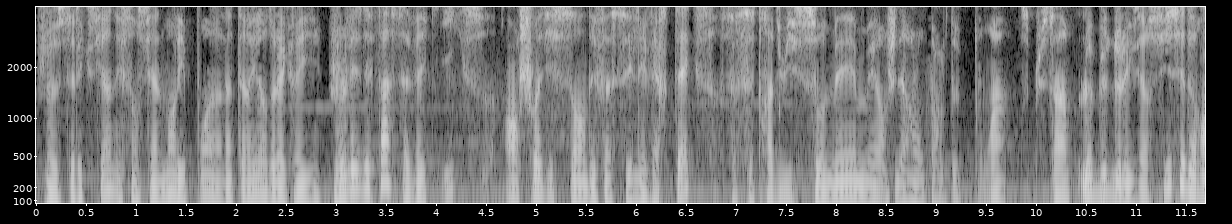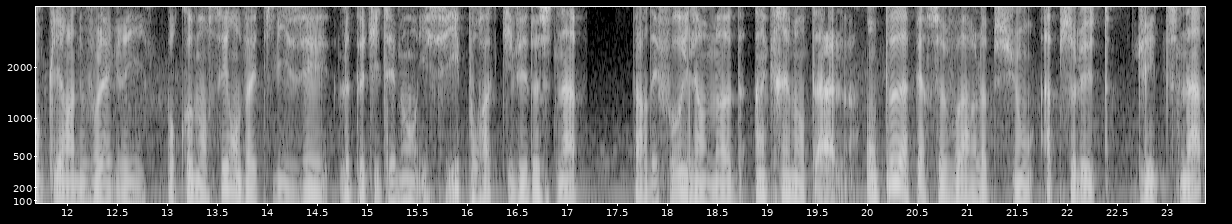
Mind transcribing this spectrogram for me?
Je sélectionne essentiellement les points à l'intérieur de la grille. Je les efface avec X en choisissant d'effacer les vertex. Ça se traduit sommet, mais en général on parle de points, c'est plus simple. Le but de l'exercice est de remplir à nouveau la grille. Pour commencer, on va utiliser le petit aimant ici pour activer le snap par défaut, il est en mode incrémental. On peut apercevoir l'option Absolute Grid Snap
